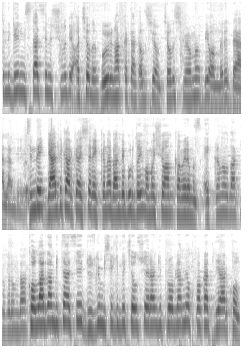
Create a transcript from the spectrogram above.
Şimdi gelin isterseniz şunu bir açalım. Bu ürün hakikaten çalışıyor mu çalışmıyor mu bir onları değerlendirelim. Şimdi geldik arkadaşlar ekrana. Ben de buradayım ama şu an kameramız ekrana odaklı durumda. Kollardan bir tanesi düzgün bir şekilde çalışıyor. Herhangi problem yok fakat diğer kol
